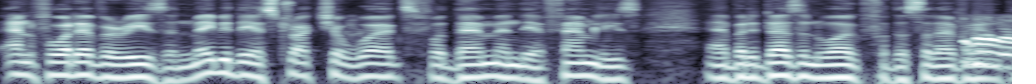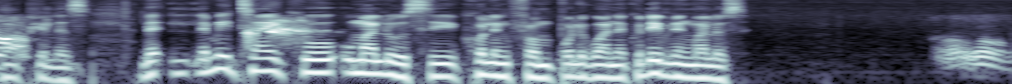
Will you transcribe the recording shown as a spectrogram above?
And for whatever reason, maybe their structure works for them and their families, uh, but it doesn't work for the South African populace. Let, let me take U- Umalusi calling from Polokwane. Good evening, Malusi. Oh,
